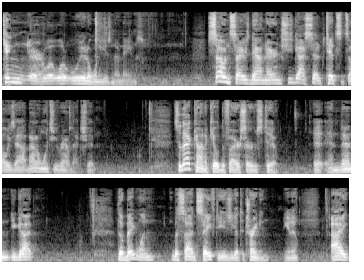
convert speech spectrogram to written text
King, or well, we don't want to use no names. So and so's down there and she's got a set of tits that's always out, and I don't want you around that shit. So that kind of killed the fire service too. And then you got the big one besides safety is you got the training. You know, I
